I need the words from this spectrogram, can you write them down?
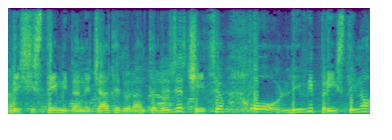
dei sistemi danneggiati durante l'esercizio o il ripristino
